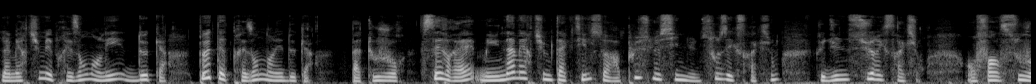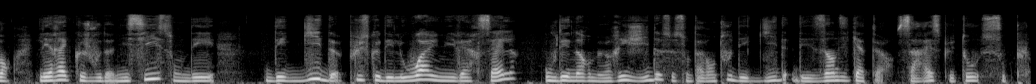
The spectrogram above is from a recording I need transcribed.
L'amertume est présente dans les deux cas, peut être présente dans les deux cas. Pas toujours, c'est vrai, mais une amertume tactile sera plus le signe d'une sous-extraction que d'une surextraction. Enfin, souvent, les règles que je vous donne ici sont des, des guides plus que des lois universelles ou des normes rigides, ce sont avant tout des guides, des indicateurs. Ça reste plutôt souple.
